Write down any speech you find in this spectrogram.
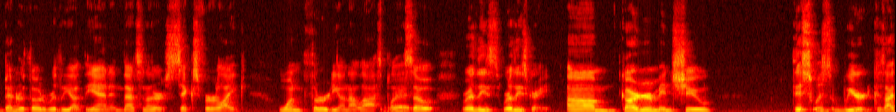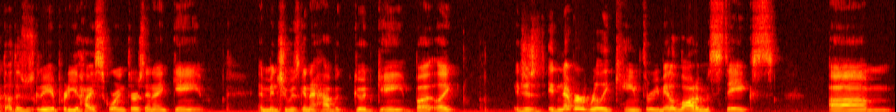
better throw to Ridley at the end, and that's another six for like one thirty on that last play. Right. So Ridley's Ridley's great. Um, Gardner Minshew, this was weird because I thought this was going to be a pretty high scoring Thursday night game, and Minshew was going to have a good game, but like it just it never really came through. He made a lot of mistakes. Um,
